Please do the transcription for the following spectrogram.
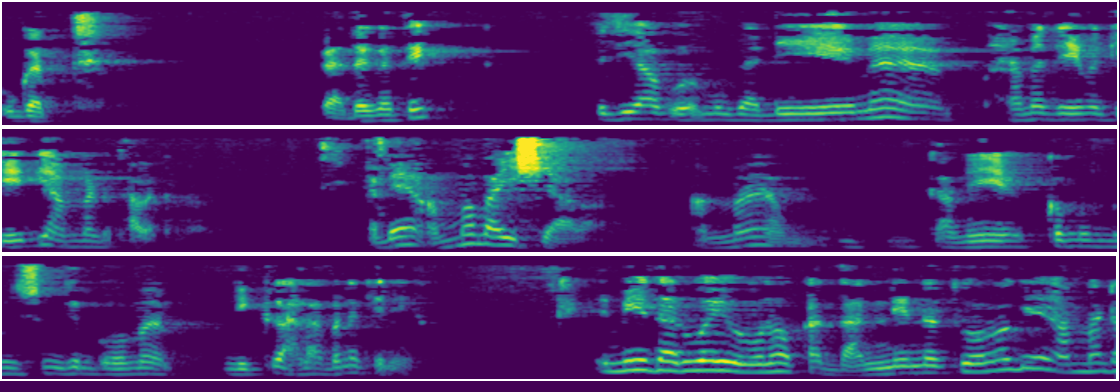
උගත් වැදගතෙක්. එදියා මු වැඩේම හැමදේම තියෙද්දි අම්මට තලකනවා. හැබැයි අම්මා වෛශ්‍යාවක්. අම්මා ගමේ ඔක්කොම මිනිසුන්ගේ බොහොම නිග්‍රහ ලබන කෙනෙක්. මේ දරුවයි මොනවක්වත් දන්නේ නැතුව වගේ අම්මට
